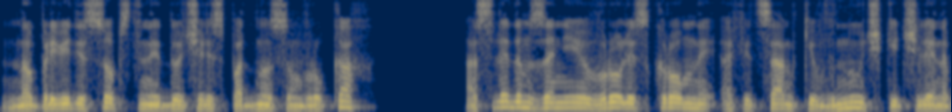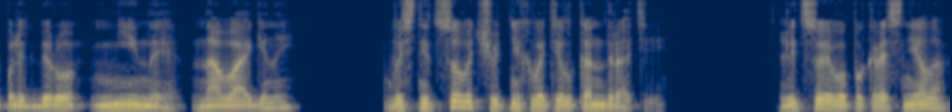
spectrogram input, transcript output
Но при виде собственной дочери с подносом в руках, а следом за нею в роли скромной официантки-внучки члена Политбюро Нины Навагиной, Васнецова чуть не хватил Кондратий. Лицо его покраснело,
